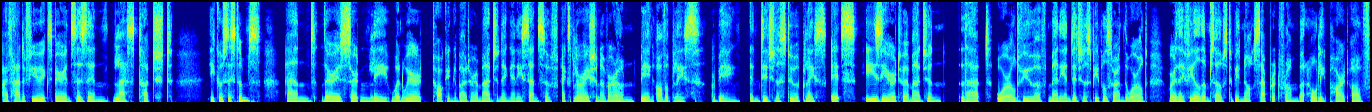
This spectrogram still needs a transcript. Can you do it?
I've had a few experiences in less touched ecosystems and there is certainly when we're talking about or imagining any sense of exploration of our own being of a place or being indigenous to a place, it's easier to imagine that worldview of many Indigenous peoples around the world where they feel themselves to be not separate from, but wholly part of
